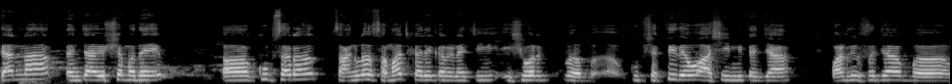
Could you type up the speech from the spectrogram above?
त्यांना त्यांच्या आयुष्यामध्ये खूप सारं चांगलं समाजकार्य करण्याची ईश्वर खूप शक्ती देवो अशी मी त्यांच्या वाढदिवसाच्या ब-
